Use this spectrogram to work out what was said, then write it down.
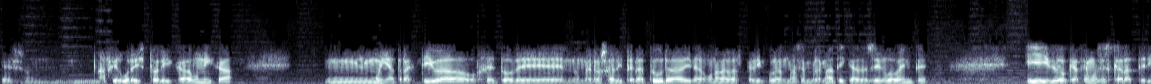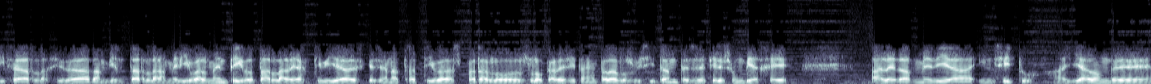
que es una figura histórica única, mm, muy atractiva, objeto de numerosa literatura y de alguna de las películas más emblemáticas del siglo XX. Y lo que hacemos es caracterizar la ciudad, ambientarla medievalmente y dotarla de actividades que sean atractivas para los locales y también para los visitantes. Es decir, es un viaje a la Edad Media in situ, allá donde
